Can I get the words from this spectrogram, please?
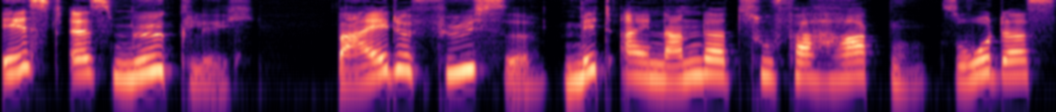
ist es möglich, beide Füße miteinander zu verhaken, so dass,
